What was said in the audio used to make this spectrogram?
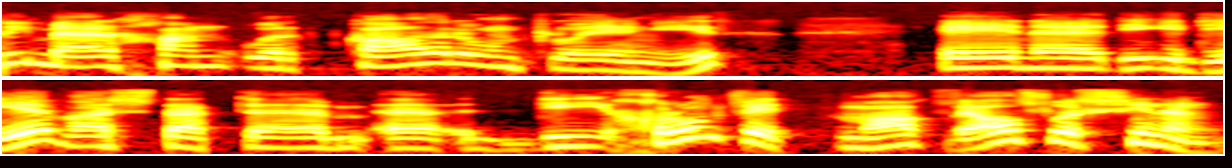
primêr gaan oor kaderontplooiing hier. En uh, die idee was dat ehm um, uh, die grondwet maak wel voorsiening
